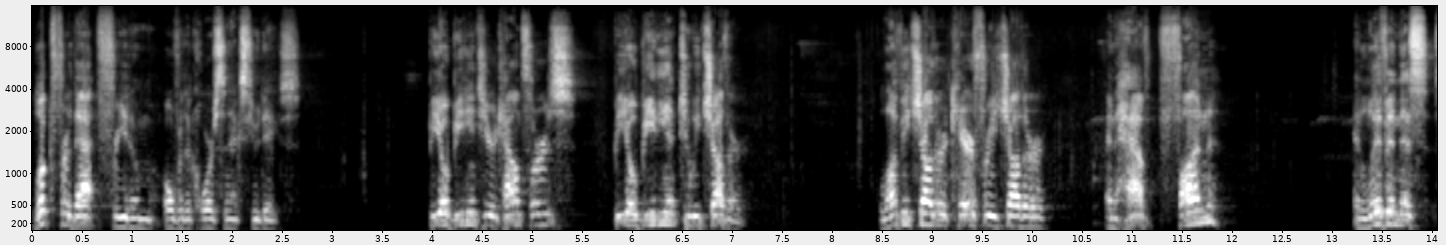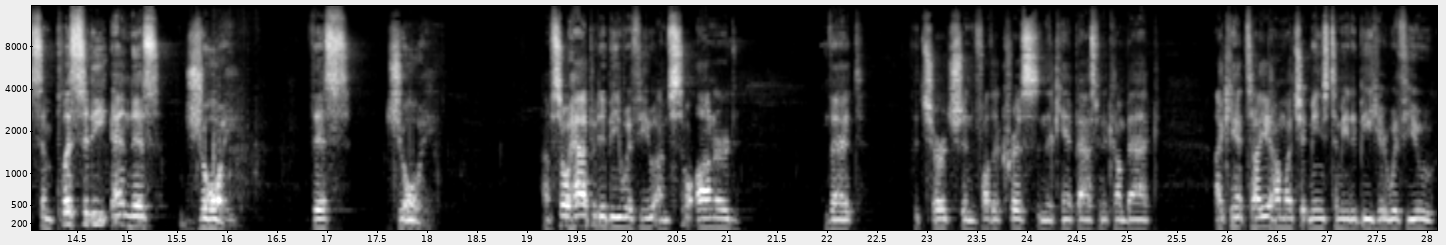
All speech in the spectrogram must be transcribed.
Look for that freedom over the course of the next few days. Be obedient to your counselors. Be obedient to each other love each other, care for each other, and have fun and live in this simplicity and this joy. This joy. I'm so happy to be with you. I'm so honored that the church and Father Chris and the camp asked me to come back. I can't tell you how much it means to me to be here with you.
